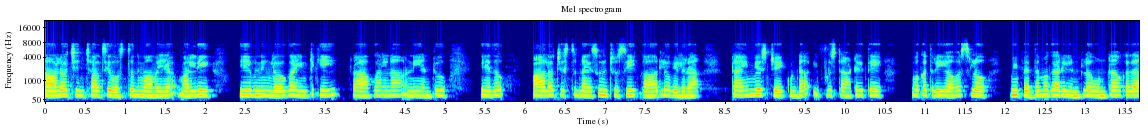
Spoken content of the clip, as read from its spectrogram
ఆలోచించాల్సి వస్తుంది మామయ్య. మళ్ళీ ఈవినింగ్లోగా ఇంటికి రావాలనా అని అంటూ ఏదో ఆలోచిస్తున్న ఐసుని చూసి కారులో వెలురా. టైం వేస్ట్ చేయకుండా ఇప్పుడు స్టార్ట్ అయితే ఒక త్రీ అవర్స్లో మీ పెద్దమ్మ గారి ఇంట్లో ఉంటావు కదా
